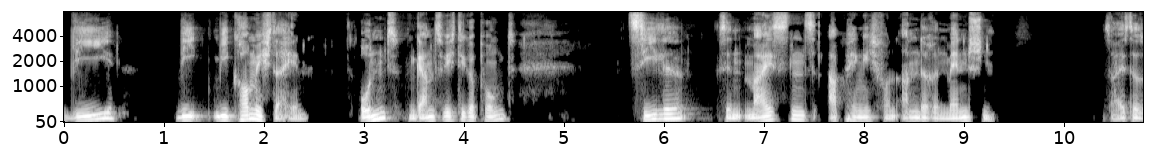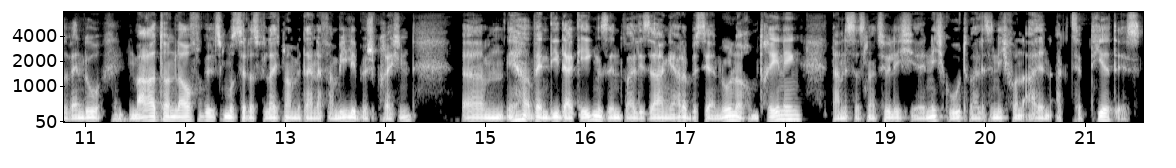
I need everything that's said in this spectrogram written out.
wie, wie, wie komme ich dahin? Und ein ganz wichtiger Punkt, Ziele sind meistens abhängig von anderen Menschen. Das heißt also, wenn du einen Marathon laufen willst, musst du das vielleicht mal mit deiner Familie besprechen. Ähm, ja, wenn die dagegen sind, weil die sagen, ja, du bist ja nur noch im Training, dann ist das natürlich äh, nicht gut, weil es nicht von allen akzeptiert ist.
